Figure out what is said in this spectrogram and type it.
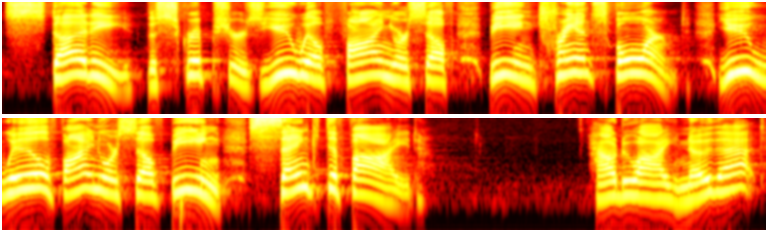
study the scriptures, you will find yourself being transformed. You will find yourself being sanctified. How do I know that?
